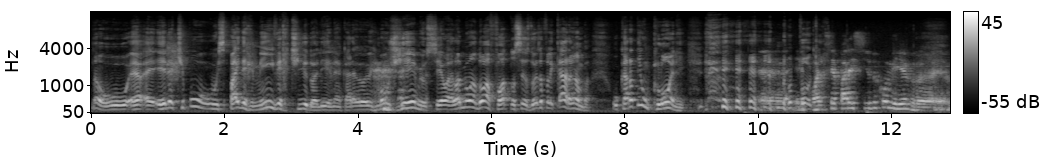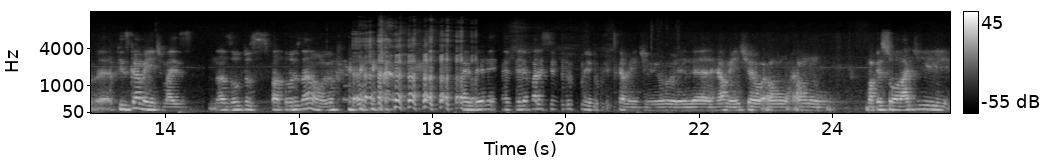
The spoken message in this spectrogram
Não, o, é, é, ele é tipo o Spider-Man invertido ali, né, cara? É o irmão gêmeo seu. Ela me mandou uma foto de vocês dois, eu falei, caramba, o cara tem um clone. É, ele pode ser parecido comigo, é, fisicamente, mas nos outros fatores dá não, viu? mas, ele, ele é parecido comigo fisicamente, viu? Ele é realmente é um, é um uma pessoa lá de,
